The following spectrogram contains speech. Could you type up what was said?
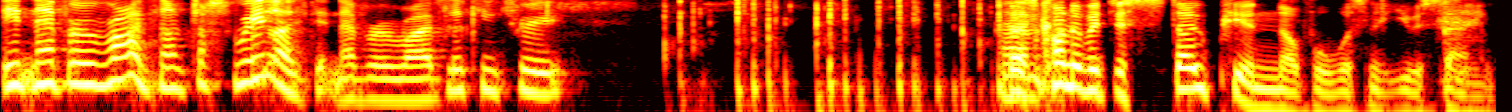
it never arrived. And I've just realised it never arrived looking through. that's Um, kind of a dystopian novel wasn't it you were saying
